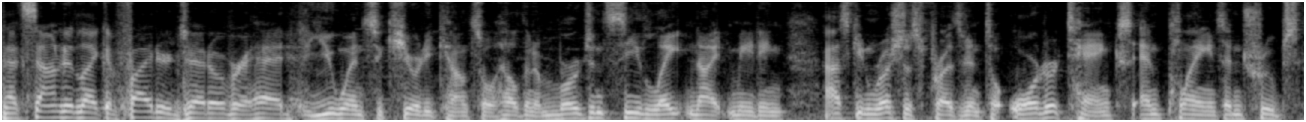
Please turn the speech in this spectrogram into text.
That sounded like a fighter jet overhead. The UN Security Council held an emergency late night meeting asking Russia's president to order tanks and planes and troops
